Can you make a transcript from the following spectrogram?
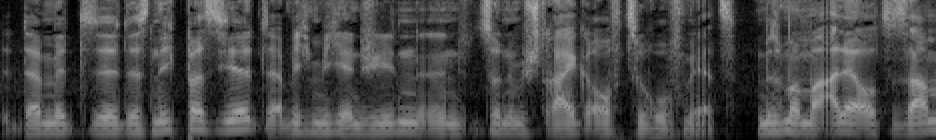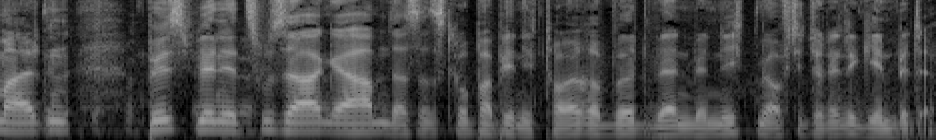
damit äh, das nicht passiert, habe ich mich entschieden, in, zu einem Streik aufzurufen jetzt. Müssen wir mal alle auch zusammenhalten. Bis wir eine Zusage haben, dass das Klopapier nicht teurer wird, werden wir nicht mehr auf die Toilette gehen, bitte.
